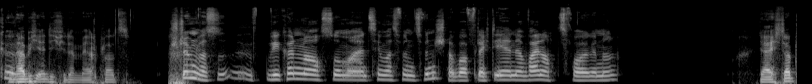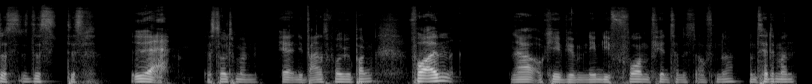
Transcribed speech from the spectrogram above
Dann Cool. habe ich endlich wieder mehr Platz. Stimmt, was, wir können auch so mal erzählen, was wir uns wünschen, aber vielleicht eher in der Weihnachtsfolge, ne? Ja, ich glaube, das, das, das, yeah, das sollte man eher in die Weihnachtsfolge packen. Vor allem, na, okay, wir nehmen die vor dem 24. auf, ne? Sonst hätte man,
